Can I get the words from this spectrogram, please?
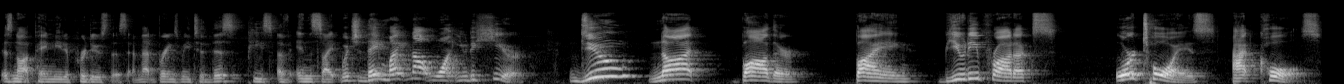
is not paying me to produce this. And that brings me to this piece of insight, which they might not want you to hear. Do not bother buying beauty products or toys at Kohl's.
